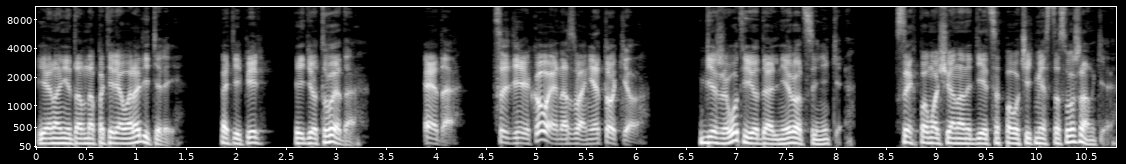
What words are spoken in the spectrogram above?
И она недавно потеряла родителей, а теперь идет в Эда. Эда. Средневековое название Токио, где живут ее дальние родственники. С их помощью она надеется получить место служанки,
